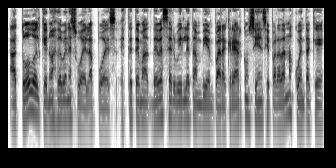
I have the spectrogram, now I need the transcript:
a todo el que no es de Venezuela, pues este tema debe servirle también para crear conciencia y para darnos cuenta que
